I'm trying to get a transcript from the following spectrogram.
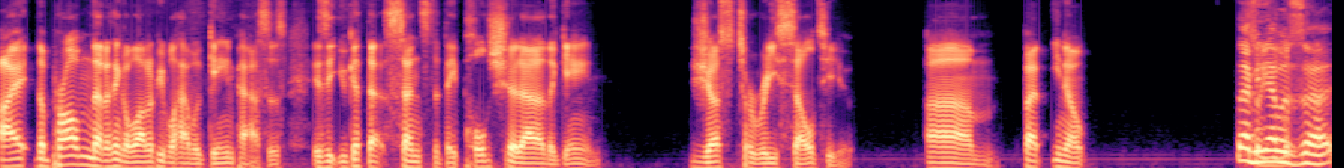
I the problem that I think a lot of people have with Game Passes is that you get that sense that they pulled shit out of the game just to resell to you. Um, but you know, I mean you that was uh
